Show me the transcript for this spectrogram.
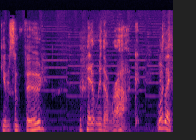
Give it some food, hit it with a rock. He's What? like,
